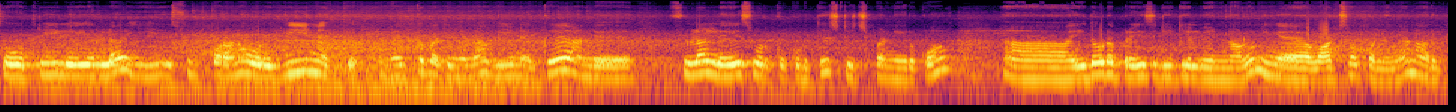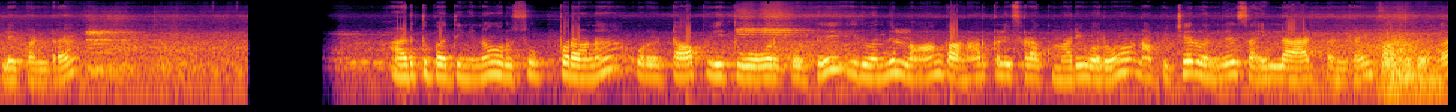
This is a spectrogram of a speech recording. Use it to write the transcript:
ஸோ த்ரீ லேயரில் சூப்பரான ஒரு வீ நெக்கு நெக்கு பார்த்திங்கன்னா வீ நெக்கு அண்டு ஃபுல்லாக லேஸ் ஒர்க்கு கொடுத்து ஸ்டிச் பண்ணியிருக்கோம் இதோட ப்ரைஸ் டீட்டெயில் வேணுனாலும் நீங்கள் வாட்ஸ்அப் பண்ணுங்கள் நான் ரிப்ளை பண்ணுறேன் அடுத்து பார்த்திங்கன்னா ஒரு சூப்பரான ஒரு டாப் வித் ஓவர் கோட்டு. இது வந்து லாங் அனார்கலி ஃப்ராக் மாதிரி வரும். நான் பிக்சர் வந்து சைடில் ஆட் பண்ணுறேன். பார்த்துக்கோங்க.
